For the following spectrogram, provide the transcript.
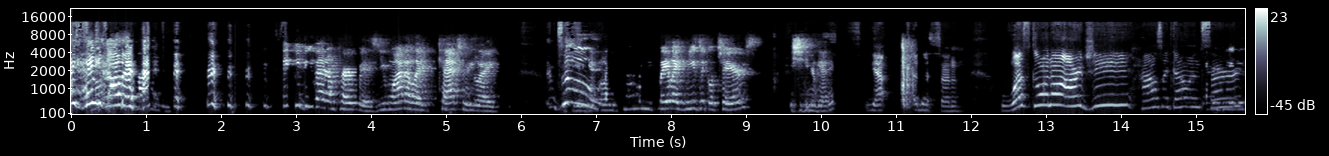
I hate how that happened. I think you do that on purpose. You want to like catch me, like, Dude. get, like you play like musical chairs. Is she gonna get it? Yeah, listen. What's going on, RG? How's it going, sir?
